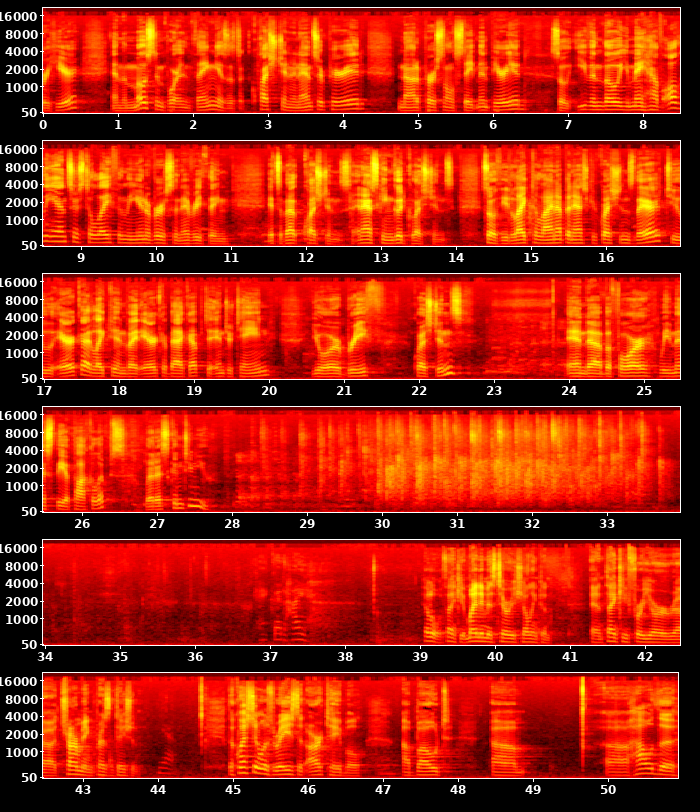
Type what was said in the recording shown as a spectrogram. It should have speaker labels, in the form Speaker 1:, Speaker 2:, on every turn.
Speaker 1: we're here. And the most important thing is it's a question and answer period, not a personal statement period. So even though you may have all the answers to life and the universe and everything, it's about questions and asking good questions. So if you'd like to line up and ask your questions there to Erica, I'd like to invite Erica back up to entertain your brief questions. And uh, before we miss the apocalypse, let us continue.
Speaker 2: Okay, good. Hi.
Speaker 3: Hello, thank you. My name is Terry Shellington, and thank you for your uh, charming presentation.
Speaker 2: Yeah.
Speaker 3: The question was raised at our table about um, uh, how the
